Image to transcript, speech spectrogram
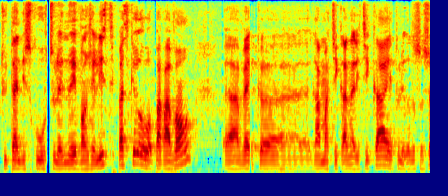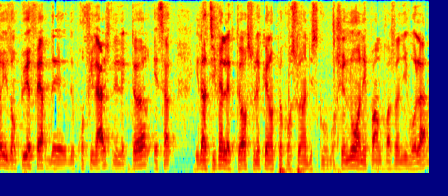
tout un discours sur les néo-évangélistes, parce qu'auparavant, euh, avec euh, Grammatica Analytica et tous les réseaux sociaux, ils ont pu faire des, profilage des lecteurs et ça, identifier un lecteur sur lequel on peut construire un discours. Bon, chez nous, on n'est pas encore à ce niveau-là.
